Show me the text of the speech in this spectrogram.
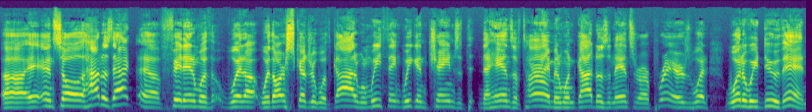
Uh, and so, how does that uh, fit in with with, uh, with our schedule with God? When we think we can change the, the, hands of time, and when God doesn't answer our prayers, what what do we do then?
